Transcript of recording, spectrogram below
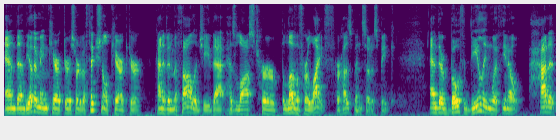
And then the other main character is sort of a fictional character kind of in mythology that has lost her the love of her life, her husband, so to speak. And they're both dealing with, you know, how to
